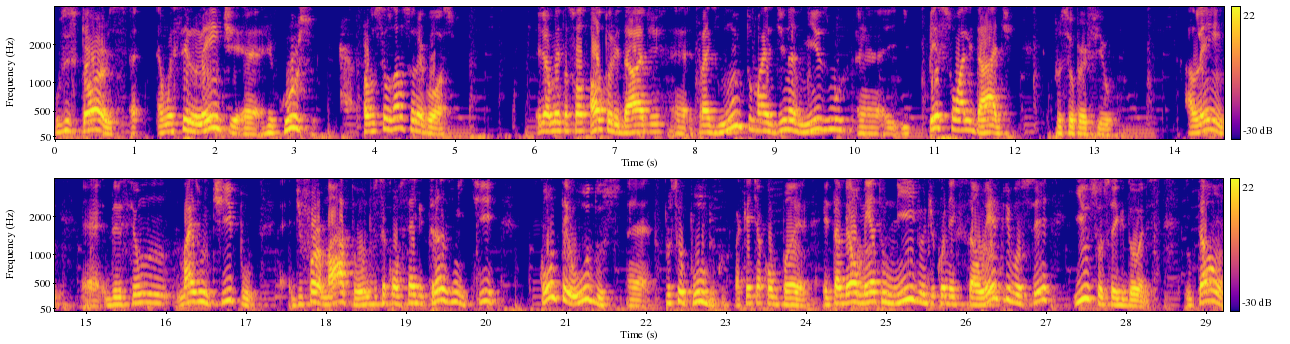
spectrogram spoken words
Os stories é, é um excelente é, recurso para você usar no seu negócio. Ele aumenta a sua autoridade, é, traz muito mais dinamismo e pessoalidade para o seu perfil além é, de ser um, mais um tipo é, de formato onde você consegue transmitir conteúdos é, para o seu público, para quem te acompanha. Ele também aumenta o nível de conexão entre você e os seus seguidores. Então,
